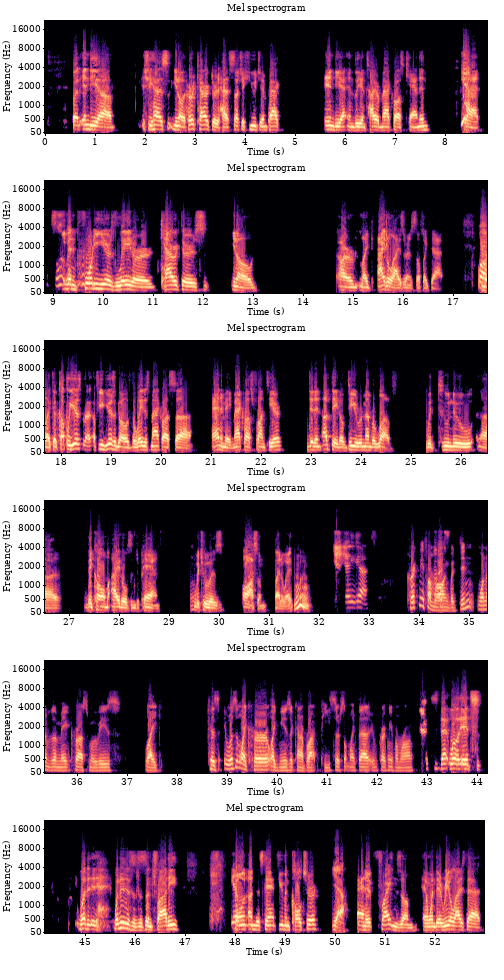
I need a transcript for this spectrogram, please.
but in the uh, she has you know her character has such a huge impact in the in the entire Macross canon Yeah, that absolutely. even 40 years later, characters you know are like idolizer and stuff like that. Well, You know, like a couple years, a few years ago, the latest Macross uh, anime, Macross Frontier, did an update of Do You Remember Love with two new, uh, they call them idols in Japan, which was awesome, by the way. Hmm. yeah, yeah, yeah. correct me if I'm No, wrong, it's- but didn't one of the Macross movies like because it wasn't like her like music kind of brought peace or something like that? Correct me if I'm wrong. That well, it's what it what it is is it's Zentradi Yep. don't understand human culture, Yeah, and it frightens them. And when they realize that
